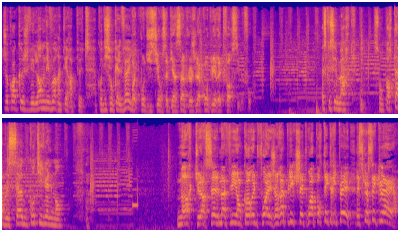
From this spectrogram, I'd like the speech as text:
Je crois que je vais l'emmener voir un thérapeute, à condition qu'elle veuille. Pas de condition, c'est bien simple, je la conduirai de force s'il le faut. Est-ce que c'est Marc? Son portable sonne continuellement. Marc, tu harcèles ma fille encore une fois et je réplique chez toi pour t'étriper. Est-ce que c'est clair?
